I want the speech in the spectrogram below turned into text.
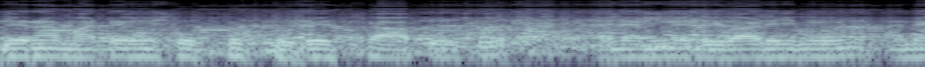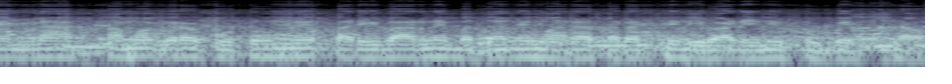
જેના માટે હું ખૂબ ખૂબ શુભેચ્છા આપું છું. અને એમને દિવાળીની અને એમના સમગ્ર કુટુંબને, પરિવારને બધાને મારા તરફથી દિવાળીની શુભેચ્છાઓ.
